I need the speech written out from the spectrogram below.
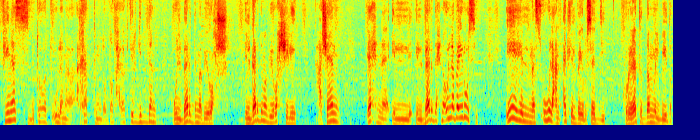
في ناس بتقعد تقول أنا اخدت مضادات حيوية كتير جدا والبرد ما بيروحش. البرد ما بيروحش ليه؟ عشان إحنا ال- البرد إحنا قلنا فيروسي. إيه المسؤول عن قتل الفيروسات دي؟ كريات الدم البيضاء.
